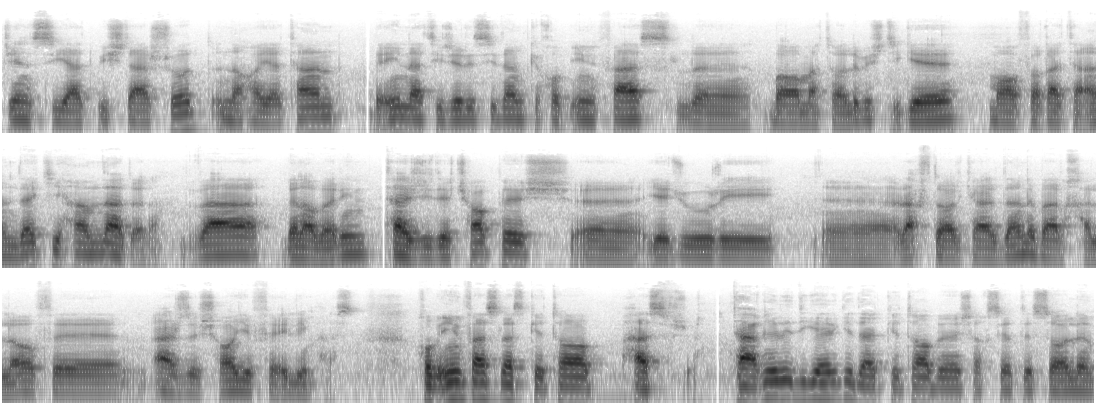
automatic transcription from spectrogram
جنسیت بیشتر شد نهایتا به این نتیجه رسیدم که خب این فصل با مطالبش دیگه موافقت اندکی هم ندارم و بنابراین تجدید چاپش یه جوری رفتار کردن برخلاف ارزش های فعلیم هست. خب این فصل از کتاب حذف شد. تغییر دیگری که در کتاب شخصیت سالم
